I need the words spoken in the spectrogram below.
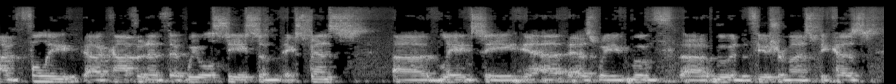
I'm fully uh, confident that we will see some expense uh, latency uh, as we move uh, move into the future months. Because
